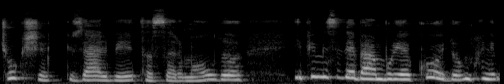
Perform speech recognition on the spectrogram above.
çok şık güzel bir tasarım oldu. İpimizi de ben buraya koydum. Hani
